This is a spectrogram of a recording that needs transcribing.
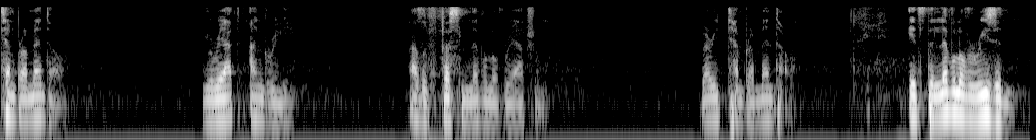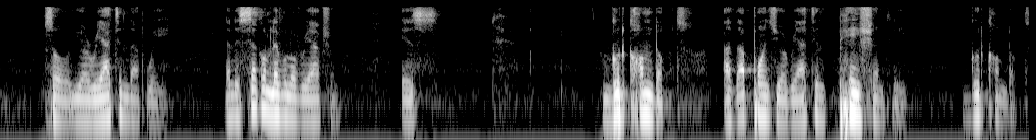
temperamental. You react angrily. That's the first level of reaction. Very temperamental. It's the level of reason. So you're reacting that way. Then the second level of reaction is good conduct. At that point, you're reacting patiently. Good conduct.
